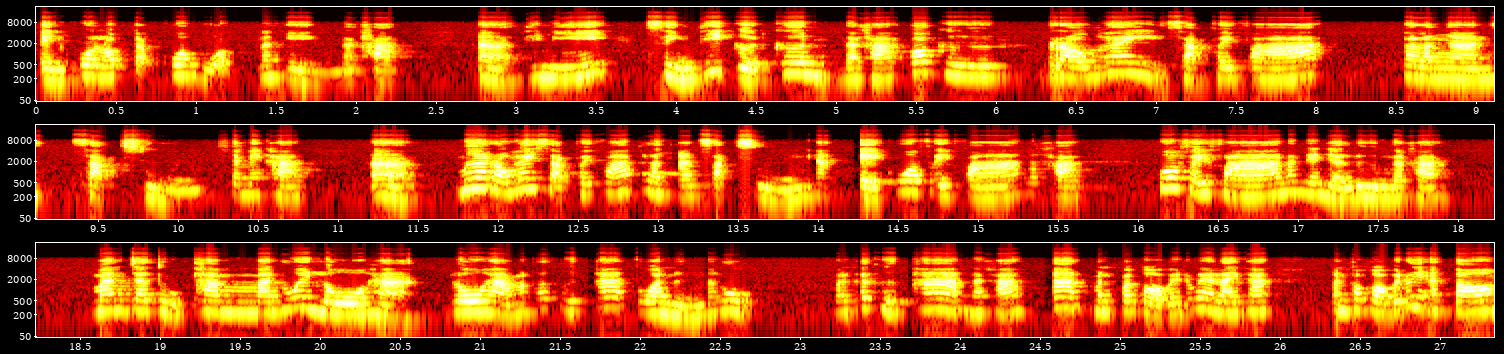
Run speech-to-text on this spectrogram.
เป็นขั้วลบกับขั้วบวกนั่นเองนะคะ อ่าทีนี้สิ่งที่เกิดขึ้นนะคะก็คือเราให้สักไฟฟ้าพลังงานสักสูงใช่ไหมคะอ่าเมื่อเราให้สักไฟฟ้าพลังงานสักสูงเนี่ยแก่ขั้วไฟฟ้านะคะขั้วไฟฟ้านักเรียนอย่าลืมนะคะ มันจะถูกทำมาด้วยโลหะ โลหะมันก็คือธาตุตัวหนึ่งนะลูกมันก็คือธาตุนะคะธาตุมันประกอบไปด้วยอะไรคะมันประกอบไปด้วยอะตอม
